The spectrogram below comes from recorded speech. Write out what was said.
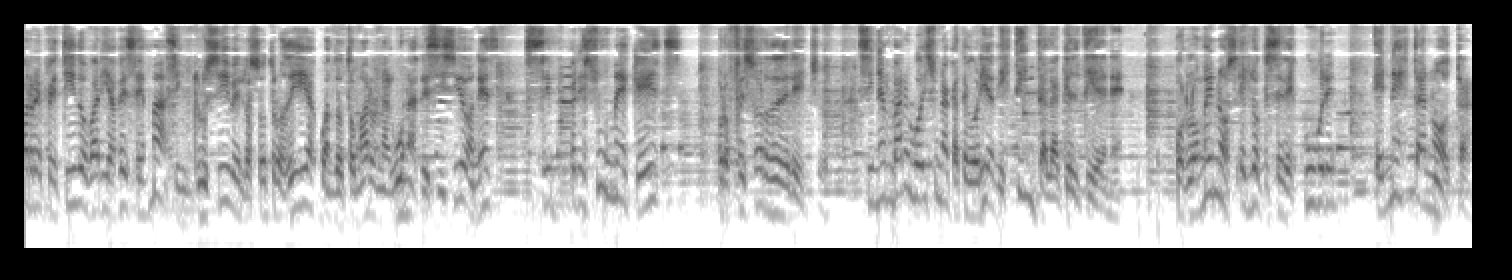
Ha repetido varias veces más, inclusive los otros días cuando tomaron algunas decisiones, se presume que es profesor de derecho. Sin embargo, es una categoría distinta a la que él tiene. Por lo menos es lo que se descubre en esta nota,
